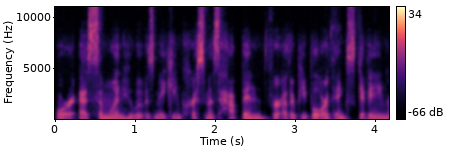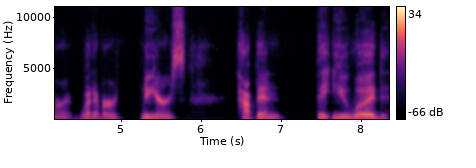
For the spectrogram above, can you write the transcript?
or as someone who was making Christmas happen for other people or Thanksgiving or whatever, New Year's happen, that you would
